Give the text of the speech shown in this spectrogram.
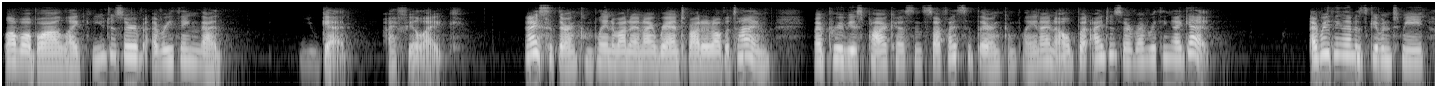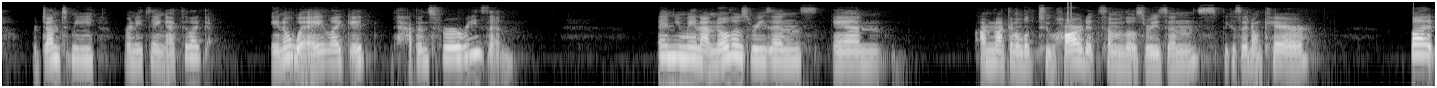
blah, blah, blah. Like, you deserve everything that you get, I feel like. And I sit there and complain about it and I rant about it all the time. My previous podcasts and stuff, I sit there and complain, I know, but I deserve everything I get. Everything that is given to me or done to me or anything, I feel like, in a way, like it happens for a reason. And you may not know those reasons, and I'm not going to look too hard at some of those reasons because I don't care. But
